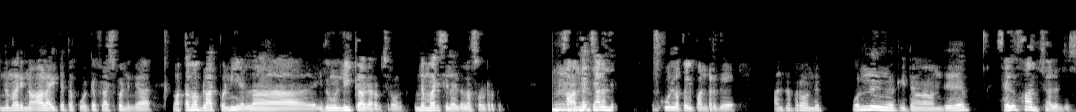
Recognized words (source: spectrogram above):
இந்த மாதிரி நாலு ஐட்டத்தை போட்டு ஃபிளஷ் பண்ணுங்க. மொத்தமா பிளாக் பண்ணி எல்லா இதுவும் லீக் ஆக ஆரம்பிச்சிரும். இந்த மாதிரி சில இதெல்லாம் சொல்றது. அந்த. சேலஞ்ச் ஸ்கூல்ல போய் பண்றது. அதுக்கப்புறம் வந்து பொண்ணுங்க கிட்ட வந்து செல்ஃப் ஹார்ம் சேலஞ்சஸ்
